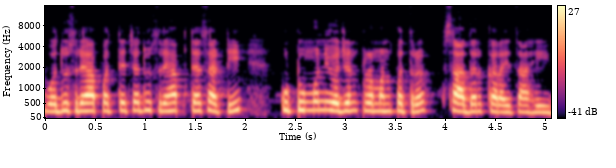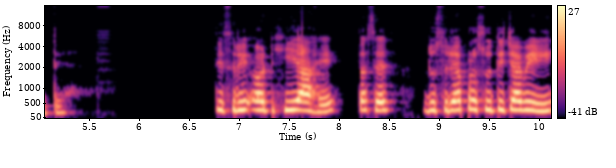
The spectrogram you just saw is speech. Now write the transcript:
व दुसऱ्या अपत्याच्या दुसऱ्या हप्त्यासाठी कुटुंब नियोजन प्रमाणपत्र सादर करायचं आहे इथे. तिसरी अट ही आहे तसेच दुसऱ्या प्रसूतीच्या वेळी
